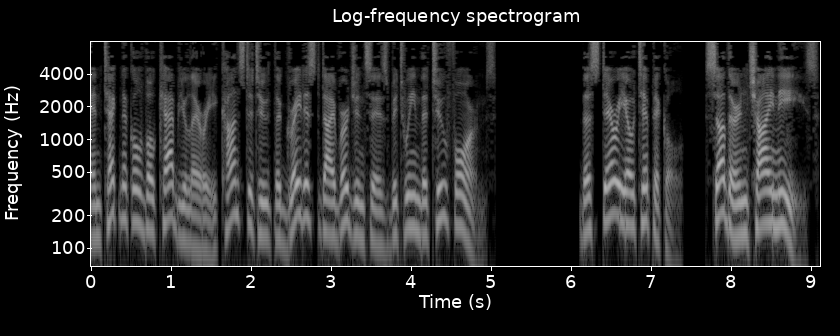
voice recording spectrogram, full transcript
and technical vocabulary constitute the greatest divergences between the two forms. The stereotypical Southern Chinese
